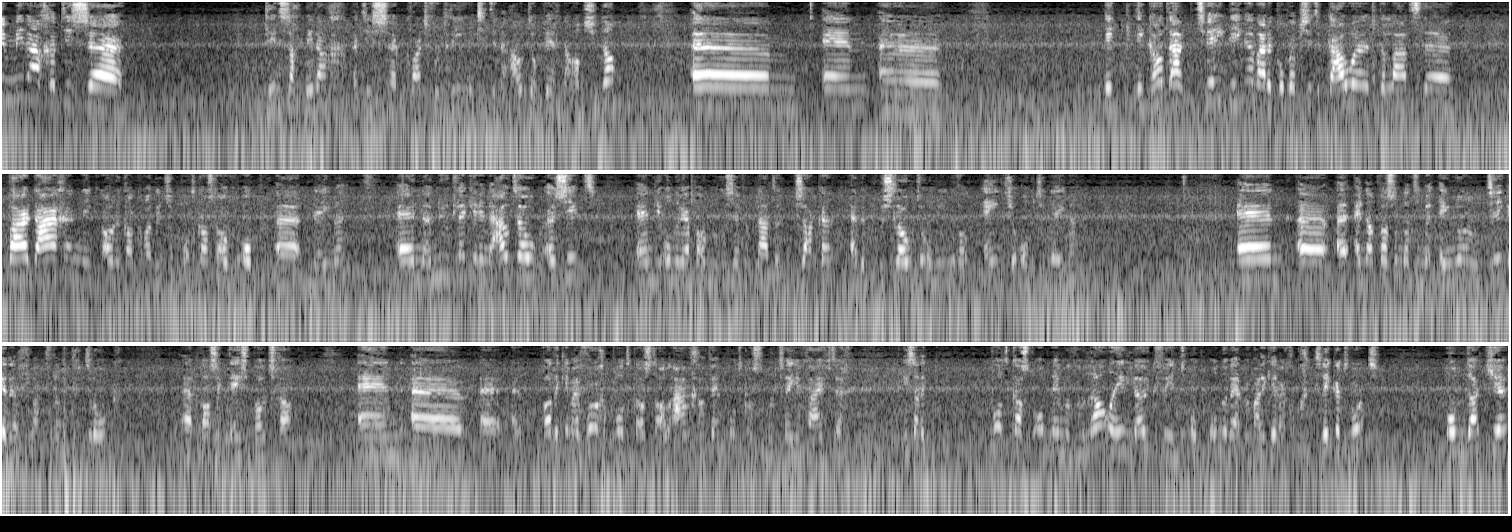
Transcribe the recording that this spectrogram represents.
Goedemiddag, het is uh, dinsdagmiddag. Het is uh, kwart voor drie en ik zit in de auto op weg naar Amsterdam. Ehm, en uh, ik, ik had eigenlijk twee dingen waar ik op heb zitten kouwen de laatste paar dagen. En ik, oh, dan kan ik er wel weer een podcast over opnemen. en nu ik lekker in de auto zit en die onderwerpen ook nog eens even heb laten zakken, heb ik besloten om in ieder geval eentje op te nemen. En, uh, en dat was omdat hij me enorm triggerde vlak voordat ik vertrok. Uh, las ik deze boodschap. En uh, wat ik in mijn vorige podcast al aangaf, podcast 152, is dat ik podcast opnemen vooral heel leuk vind op onderwerpen waar ik heel erg op getriggerd word. Omdat je,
